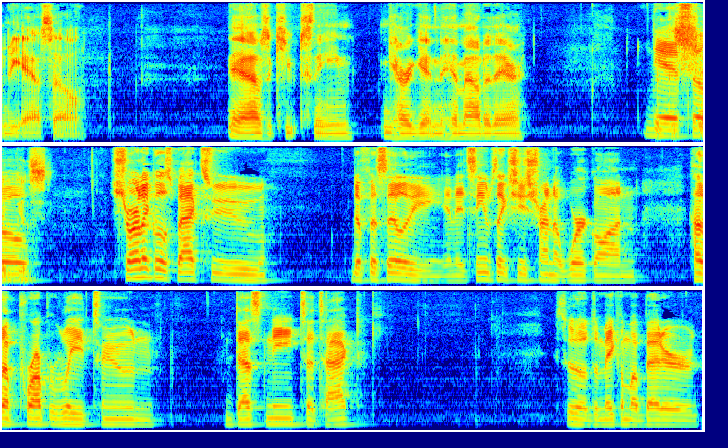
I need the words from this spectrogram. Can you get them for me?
Yeah, so yeah, that was a cute scene. Her getting him out of there. Yeah, so. sugars. Charlotte goes back to the facility, and it seems like she's trying to work on how to properly tune Destiny to Takt, so to make them a better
